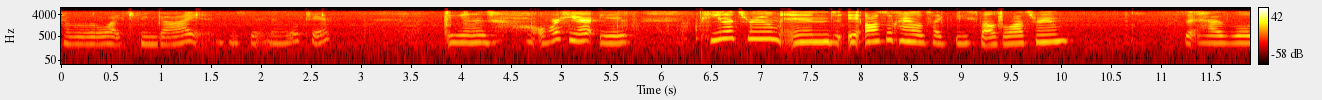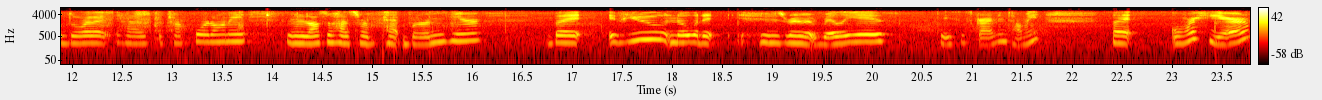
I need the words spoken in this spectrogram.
have a little ice cream guy, and he's sitting in a little chair. And over here is Peanut's room, and it also kind of looks like the Spelgalot's room. So it has a little door that has a chalkboard on it, and it also has her pet bird in here. But if you know what it, whose room it really is, please subscribe and tell me. But over here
